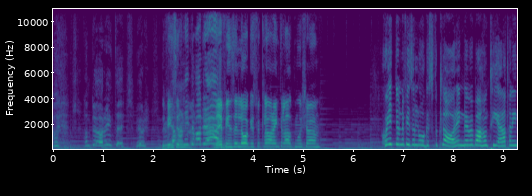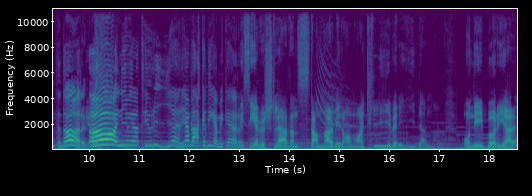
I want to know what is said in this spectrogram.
han, han dör inte. Hur, Det hur finns kan en- han inte vara död? Det finns en logisk förklaring till allt morsan. Skit i om det finns en logisk förklaring, det är väl bara att hantera att han inte dör. Ah, ni och era teorier, jävla akademiker. Ni ser hur släden stannar vid honom. Han kliver i den och ni börjar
